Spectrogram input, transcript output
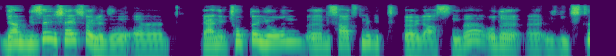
yani bize şey söyledi. E, yani çok da yoğun e, bir saatinde gittik böyle aslında. O da e, ilginçti.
